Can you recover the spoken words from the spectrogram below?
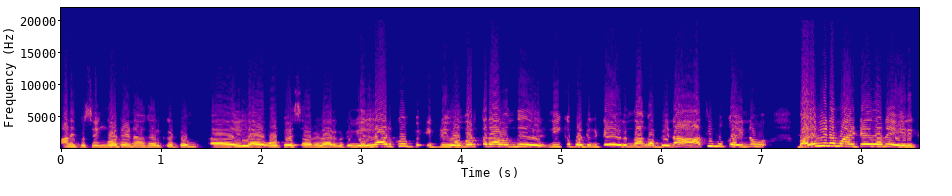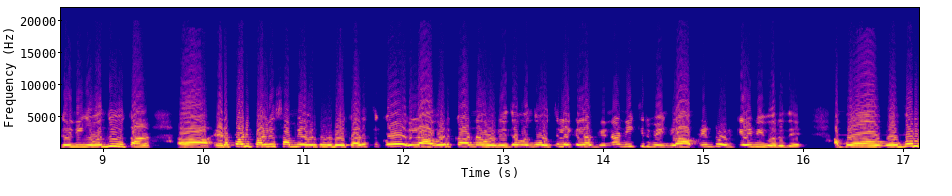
ஆனா இப்ப செங்கோட்டையனாக இருக்கட்டும் இல்ல ஓபிஎஸ் அவர்களா இருக்கட்டும் எல்லாருக்கும் இப்ப இப்படி ஒவ்வொருத்தரா வந்து நீக்கப்பட்டுக்கிட்டே இருந்தாங்க அப்படின்னா அதிமுக இன்னும் பலவீனமாயிட்டே தானே இருக்கு. நீங்க வந்து எடப்பாடி பழனிசாமி அவர்களுடைய கருத்துக்கோ இல்ல அவருக்கான ஒரு இதை வந்து ஒத்துழைக்கல அப்படின்னா நீக்கிருவீங்களா அப்படின்ற ஒரு கேள்வி வருது. அப்போ ஒவ்வொரு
